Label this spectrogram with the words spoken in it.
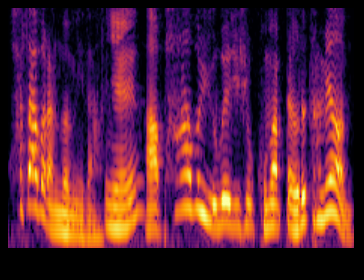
화답을 한 겁니다. 예. 아 파업을 유보해 주시고 고맙다. 그렇다면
